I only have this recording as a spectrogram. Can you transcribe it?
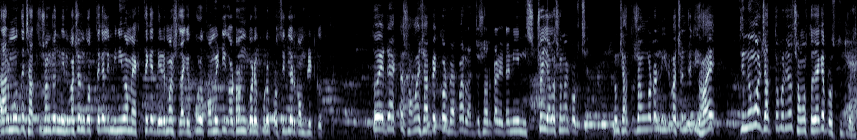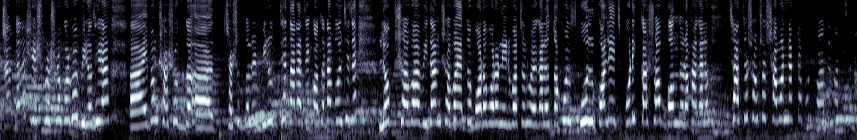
তার মধ্যে ছাত্র সংসদ নির্বাচন করতে গেলে মিনিমাম এক থেকে দেড় মাস লাগে পুরো কমিটি গঠন করে পুরো প্রসিডিওর কমপ্লিট করতে। তো এটা একটা সময় সাপেক্ষর ব্যাপার, রাজ্য সরকার এটা নিয়ে নিশ্চয়ই আলোচনা করছে এবং ছাত্র সংগঠন নির্বাচন যদি হয় তৃণমূল ছাত্র পরিষদ সমস্ত জায়গায় প্রস্তুত রয়েছে। দাদা শেষ প্রশ্ন করব বিরোধীরা এবং শাসক শাসক দলের বিরুদ্ধে তারা যে কথাটা বলছে যে লোকসভা বিধানসভা এত বড় বড় নির্বাচন হয়ে গেল তখন স্কুল কলেজ পরীক্ষা সব বন্ধ রাখা গেল ছাত্র সংসদ সামান্য একটা ভোট করাতে পারছে না।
